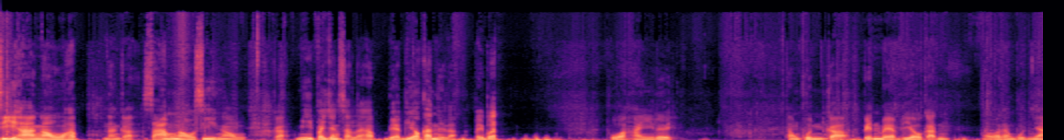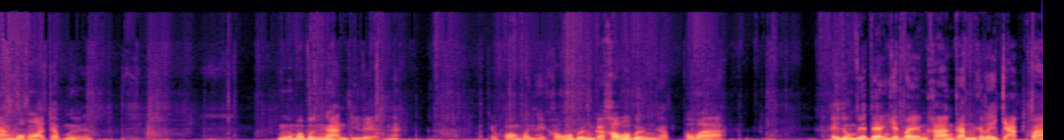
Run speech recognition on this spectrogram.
สี่หาเงาครับนั่นก็สามเงาสี่เงาก็มีไปจังสันแหละครับ แบบเดียวกันนี่แหละไปเบิดทั่วไฮเลย ทั้งผุนกะเป็นแบบเดียวกันเพราะว่าทั้งผุนย่างบ่หอดจับมือนั่น มือมาเบิ่งงานที่แหลกนะเจ้าของคนให้เขามาเบิ่งกับเขามาเบิ่งครับ เพราะว่า ไอ้นุ่มเบ็ดแดงเฮ็ดไว้ข้างๆกันก็เลยจักปลา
